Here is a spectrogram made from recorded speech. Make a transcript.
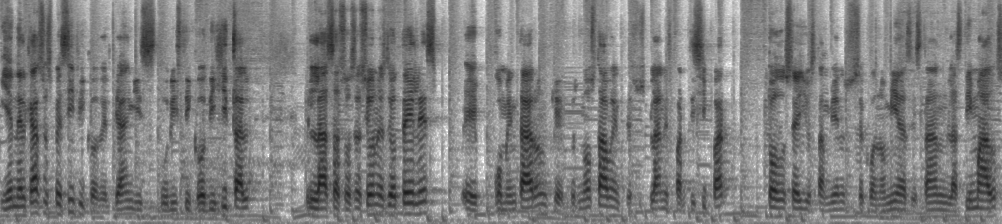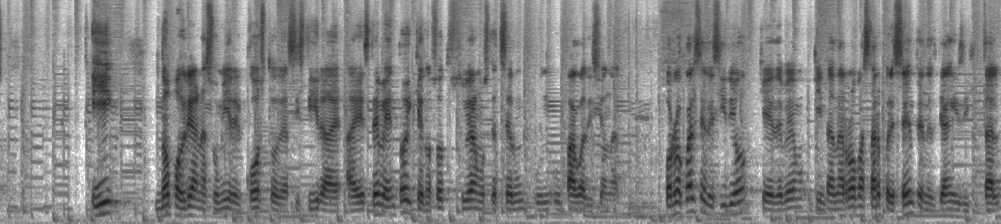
y en el caso específico del Tianguis Turístico Digital, las asociaciones de hoteles eh, comentaron que pues, no estaba entre sus planes participar, todos ellos también sus economías están lastimados y no podrían asumir el costo de asistir a, este evento y que nosotros tuviéramos que hacer un, pago adicional. Por lo cual se decidió que debemos, Quintana Roo va a estar presente en el Tianguis Digital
